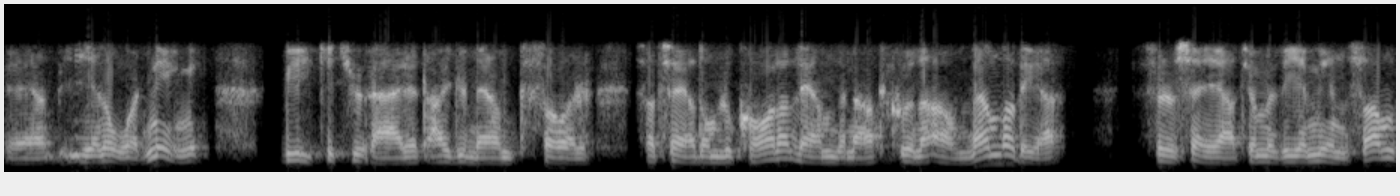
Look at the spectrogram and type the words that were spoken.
eh, i en ordning vilket ju är ett argument för så att säga de lokala länderna att kunna använda det för att säga att ja, men vi är minsann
